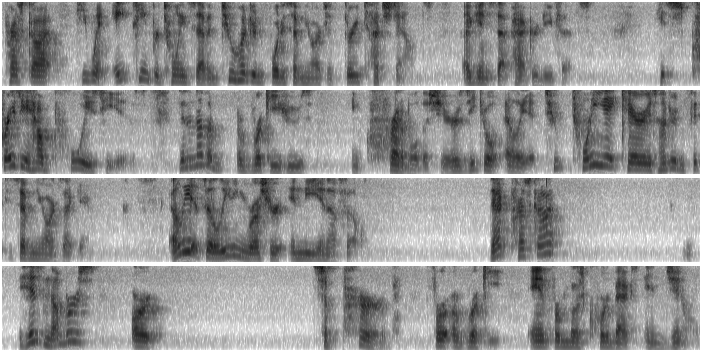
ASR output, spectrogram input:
Prescott, he went 18 for 27, 247 yards, and three touchdowns against that Packer defense. It's crazy how poised he is. Then another rookie who's incredible this year. Ezekiel Elliott, 28 carries, 157 yards that game. Elliott's a leading rusher in the NFL. Dak Prescott, his numbers are superb for a rookie and for most quarterbacks in general.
